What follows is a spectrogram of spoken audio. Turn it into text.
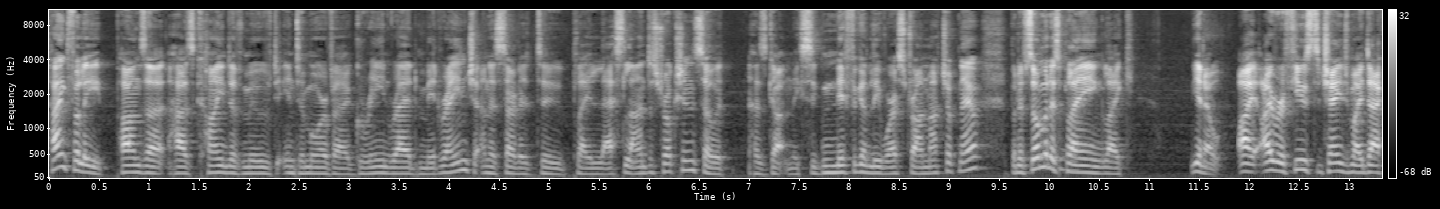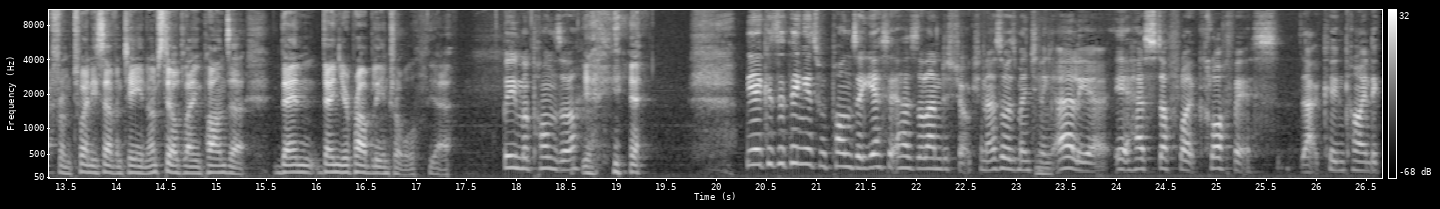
thankfully, Ponza has kind of moved into more of a green red mid range and has started to play less land destruction. So it has gotten a significantly worse Tron matchup now. But if someone is playing like you know, I, I refuse to change my deck from 2017. I'm still playing Ponza. Then then you're probably in trouble. Yeah, Boomer Ponza. yeah, yeah, Yeah, because the thing is with Ponza, yes, it has the land destruction. As I was mentioning Mm. earlier, it has stuff like Klothys that can kind of.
